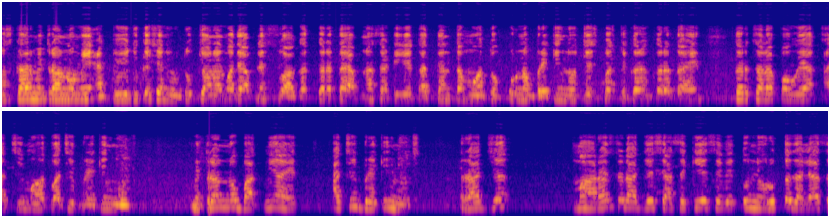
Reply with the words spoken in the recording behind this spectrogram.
नमस्कार मित्रांनो मी ऍक्टिव्ह एज्युकेशन युट्यूब चॅनलमध्ये आपले स्वागत करत आहे. आपणासाठी एक अत्यंत महत्त्वपूर्ण ब्रेकिंग न्यूजचे स्पष्टीकरण करत आहे. तर चला पाहूया आजची महत्वाची ब्रेकिंग न्यूज मित्रांनो बातमी आहेत आजची ब्रेकिंग न्यूज राज्य महाराष्ट्र राज्य शासकीय सेवेतून निवृत्त झाल्यास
